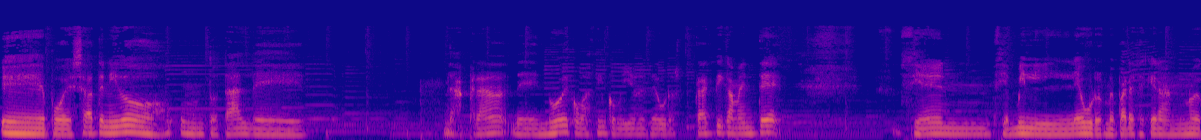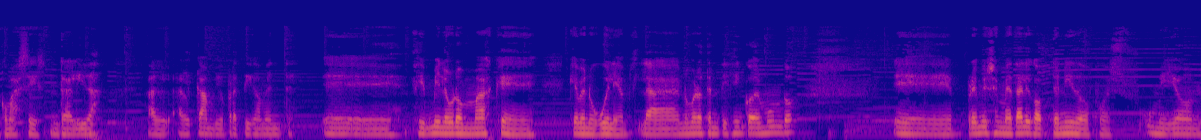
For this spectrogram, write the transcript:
Eh, pues ha tenido un total de, de, espera, de 9,5 millones de euros. Prácticamente 100 100.000 euros, me parece que eran 9,6 en realidad, al, al cambio prácticamente eh, 100.000 euros más que, que Venus Williams, la número 35 del mundo. Eh, premios en metálico obtenido pues un millón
